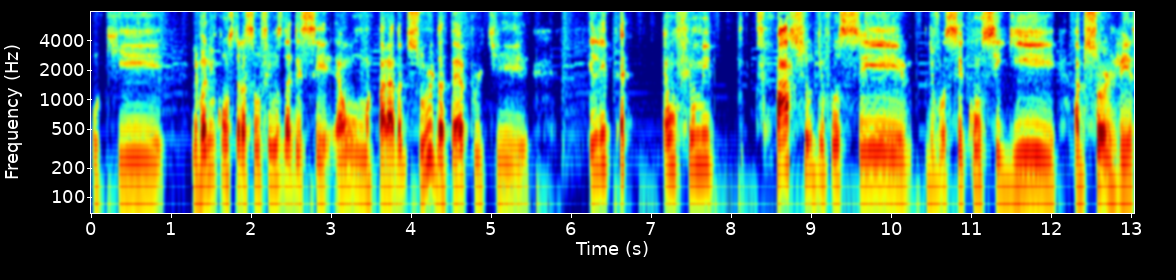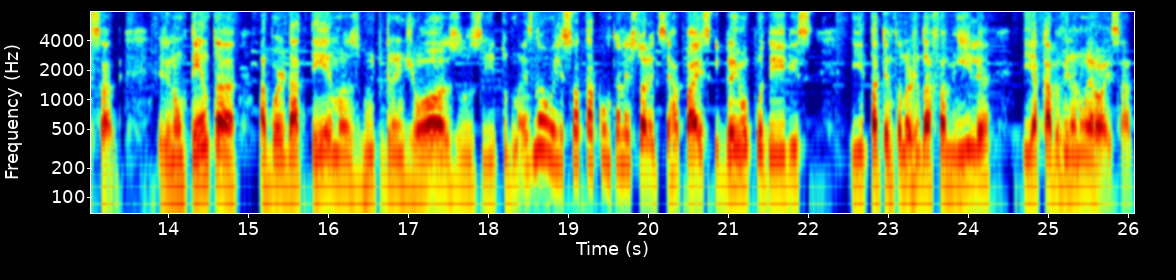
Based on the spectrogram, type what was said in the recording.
o que, levando em consideração filmes da DC, é uma parada absurda até, porque ele é, é um filme fácil de você de você conseguir absorver, sabe? Ele não tenta abordar temas muito grandiosos e tudo mais. Não, ele só tá contando a história desse rapaz que ganhou poderes e tá tentando ajudar a família e acaba virando um herói, sabe?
